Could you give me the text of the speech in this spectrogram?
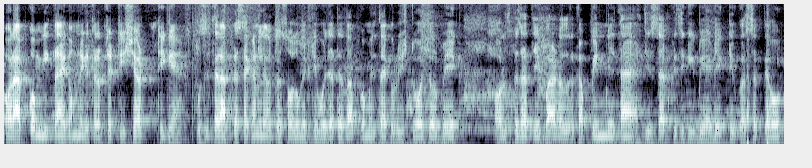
और आपको मिलता है कंपनी की तरफ़ से टी शर्ट ठीक है? उसी तरह आपके सेकंड लेवल पे सौ लोग एक्टिव हो जाते हैं तो आपको मिलता है रिस्ट वॉच और बैग और उसके साथ एक बारह डॉलर का पिन मिलता है, जिससे आप किसी की भी आईडी एक्टिव कर सकते हो।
